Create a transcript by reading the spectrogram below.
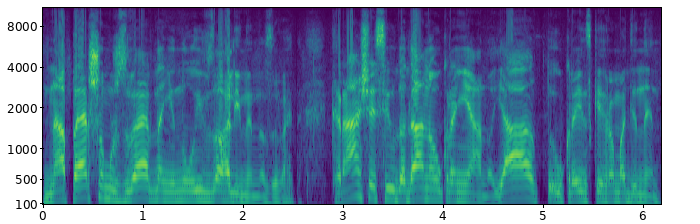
На першому ж зверненні, ну і взагалі не називайте. Краще сівдадано україняно. Я український громадянин.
